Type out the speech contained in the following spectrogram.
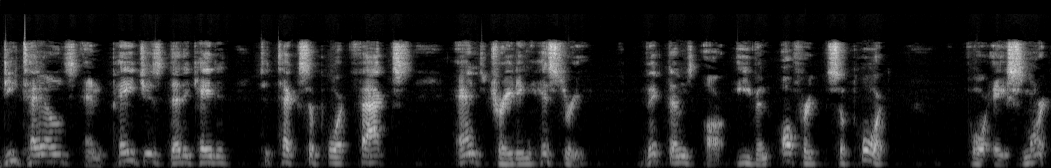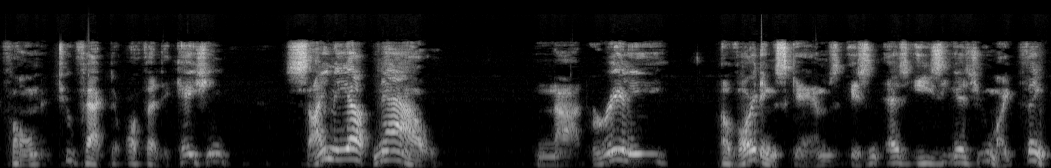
details, and pages dedicated to tech support facts and trading history. Victims are even offered support for a smartphone two factor authentication. Sign me up now! Not really. Avoiding scams isn't as easy as you might think.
